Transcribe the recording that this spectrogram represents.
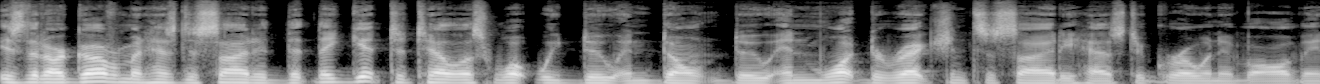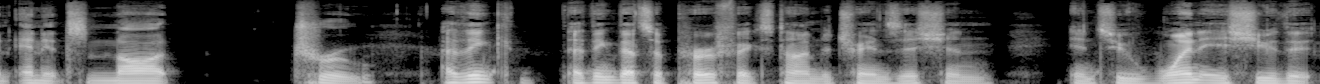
is that our government has decided that they get to tell us what we do and don't do and what direction society has to grow and evolve in, and it's not true. I think I think that's a perfect time to transition into one issue that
